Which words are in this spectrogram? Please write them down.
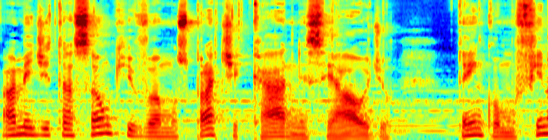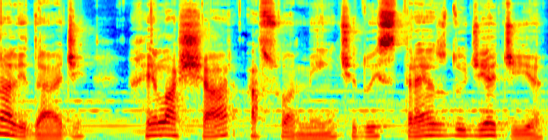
A meditação que vamos praticar nesse áudio tem como finalidade relaxar a sua mente do estresse do dia a dia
